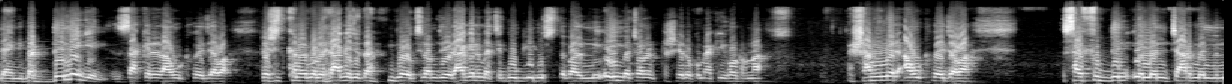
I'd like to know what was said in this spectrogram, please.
দেয়নি বাট দেন এগেইন জাকেরের আউট হয়ে যাওয়া। রশিদ খানের বলে আগে যেটা বলেছিলাম যে রাগের ম্যাচে গুগলি বুঝতে পারেননি, এই ম্যাচ অনেকটা সেরকম একই ঘটনা। শামিমের আউট হয়ে যাওয়া, সাইফুদ্দিন এলেন, চার মেলেন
